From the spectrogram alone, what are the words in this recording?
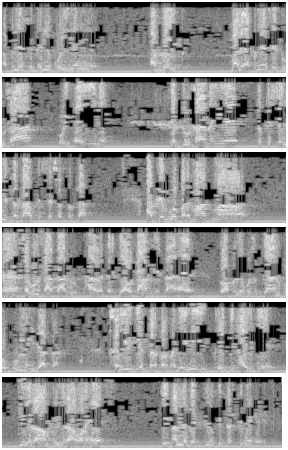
अपने से भिन्न कोई नहीं है। अद्वैत माने अपने से दूसरा कोई है ही नहीं। जब दूसरा नहीं है तो किससे मित्रता और किससे शत्रुता? अब जब वो परमात्मा सगुण साकार रूप धारण करके अवतार लेता है तो अपने उस ज्ञान को भूल नहीं जाता। शरीर के स्तर पर भले ही भेद दिखाई दे कि राम ही रावण है, कि अन्य व्यक्तियों की दृष्टि में है।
